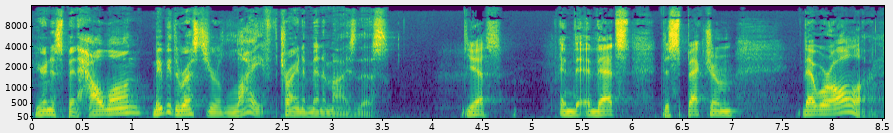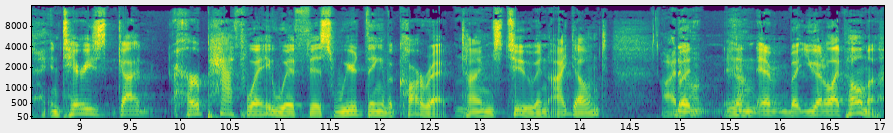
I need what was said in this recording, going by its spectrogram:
you're going to spend how long? Maybe the rest of your life trying to minimize this. Yes. And, th- and that's the spectrum that we're all on. And Terry's got her pathway with this weird thing of a car wreck mm-hmm. times two, and I don't. I but, don't. Yeah. And every, but you got a lipoma,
